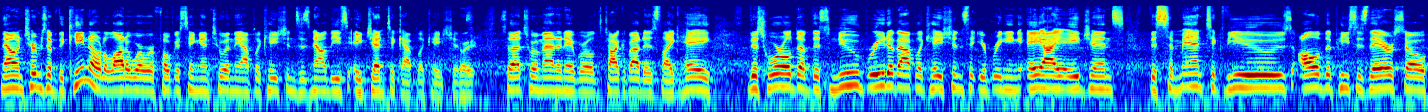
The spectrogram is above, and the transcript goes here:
Now in terms of the keynote, a lot of where we're focusing into in the applications is now these agentic applications. Right. So that's what Matt and able to talk about is like, hey, this world of this new breed of applications that you're bringing AI agents, the semantic views, all of the pieces there. So,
